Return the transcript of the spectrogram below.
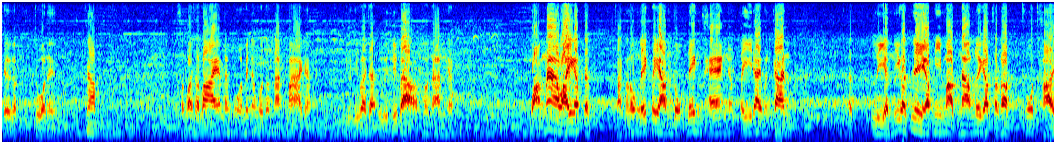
เจอกับอีกตัวหนึ่งครับ สบายๆครับนักมวยไม่ต้องลดน้ำหนักมากครับอยู่ที่ว่าจะอืดหรือเปล่าเท่านั้นครับขวางหน้าไว้ครับแต่จากนรงค์เล็กพยายามโดดเด้งแทงครับตีได้เหมือนกันแต่ เหลี่ยมนี่ก็นี่ครับมีหมัดนำด้วยครับสำหรับโชดชัย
